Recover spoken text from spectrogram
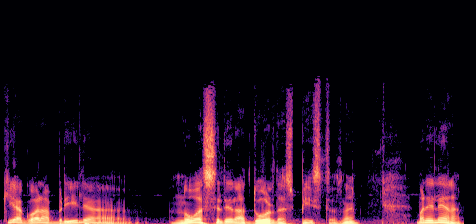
que agora brilha no acelerador das pistas, né? Maria Helena,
